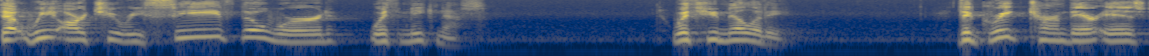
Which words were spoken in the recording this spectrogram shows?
that we are to receive the word with meekness, with humility. The Greek term there is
